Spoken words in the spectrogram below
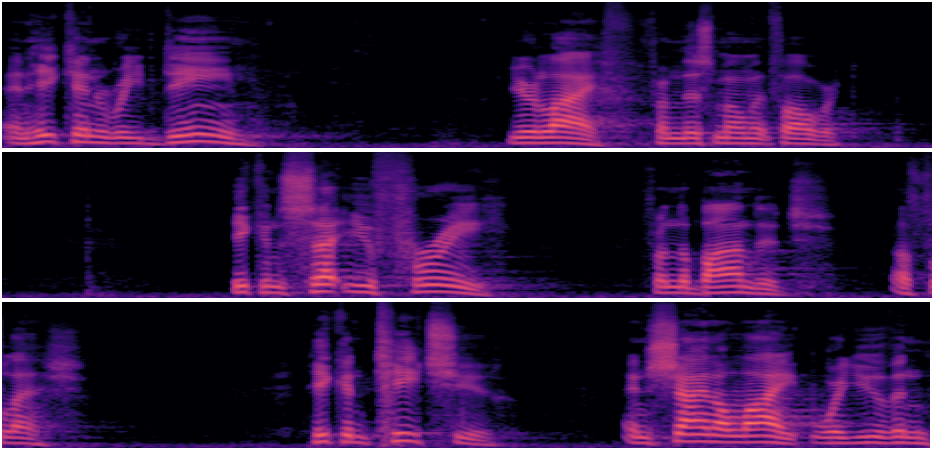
and He can redeem your life from this moment forward. He can set you free from the bondage of flesh. He can teach you and shine a light where you've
